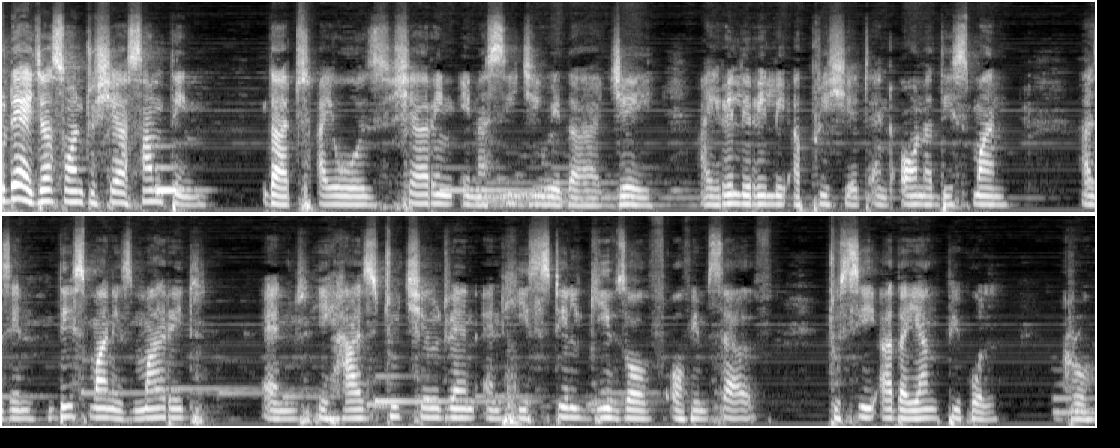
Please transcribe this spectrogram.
Today, I just want to share something that I was sharing in a CG with uh, Jay. I really, really appreciate and honor this man. As in, this man is married and he has two children and he still gives of, of himself to see other young people grow.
